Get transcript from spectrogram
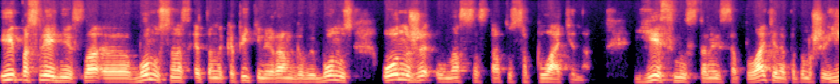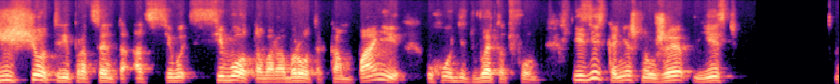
И последний э, бонус у нас – это накопительный ранговый бонус. Он уже у нас со статуса платина. Есть смысл становиться платиной, потому что еще 3% от всего, всего товарооборота компании уходит в этот фонд. И здесь, конечно, уже есть э,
